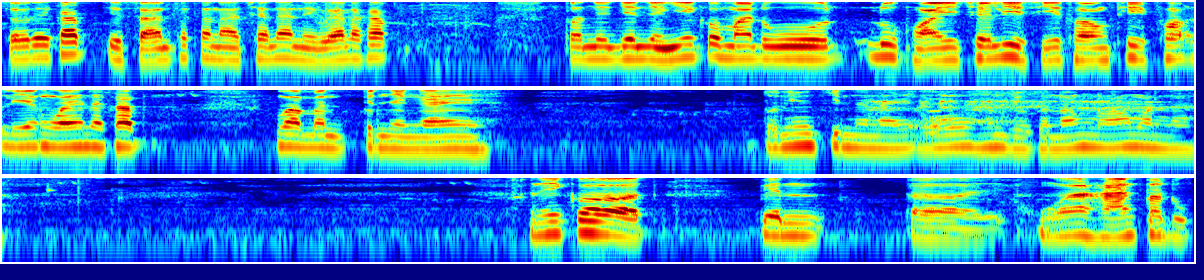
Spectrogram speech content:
สวัสดีครับอีสานพัฒนาชาแนลอีกแล้วนะครับ ตอนเย็นๆอย่างนี้ก็มาดูลูกหอยเชอรี่สีทองที่เพาะเลี้ยงไว้นะครับ ว่ามันเป็นยังไง ตัวนี้มันกินอะไร โอ้มันอยู่กับน้องๆมันละอันนี้ก็เป็นหัวอาหารปลาดุก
